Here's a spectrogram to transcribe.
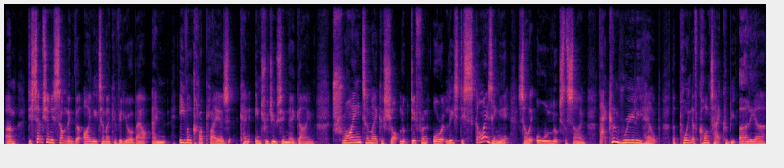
Um, deception is something that I need to make a video about, and even club players can introduce in their game. Trying to make a shot look different, or at least disguising it so it all looks the same. That can really help. The point of contact could be earlier,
